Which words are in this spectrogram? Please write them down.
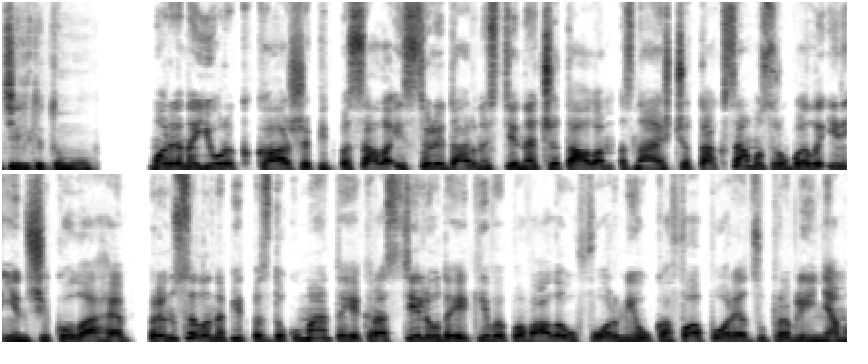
Тільки тому. Марина Юрик каже, підписала із солідарності, не читала. Знає, що так само зробили і інші колеги. Приносили на підпис документи якраз ті люди, які випивали у формі у кафе поряд з управлінням.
